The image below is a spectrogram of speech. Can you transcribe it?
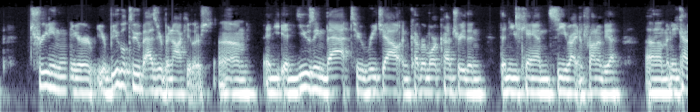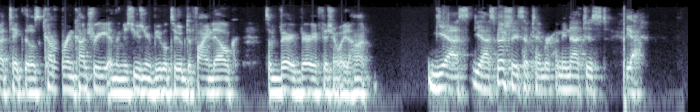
treating your your bugle tube as your binoculars um, and and using that to reach out and cover more country than than you can see right in front of you. Um, and you kind of take those covering country and then just using your bugle tube to find elk. It's a very, very efficient way to hunt. Yes. Yeah. Especially September. I mean, that just. Yeah.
